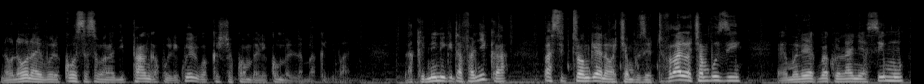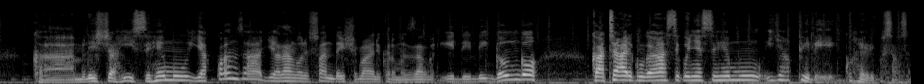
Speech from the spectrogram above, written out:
na unaona Ivory Coast sasa wanajipanga kwelikweli kuhakikisha kwamba ile kombe linabaki nyumbani. Lakini nini kitafanyika? Basi tutaongea na wachambuzi wetu. Tafadhali wachambuzi, eh, mwendelee kubaki kwenye laini ya simu kamilisha hii sehemu ya kwanza. Jina langu ni Sunday Shomani, niko na mwenzangu Idi Ligongo. Kaa tayari kuungana nasi kwenye sehemu ya pili. Kwa heri kwa sasa.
